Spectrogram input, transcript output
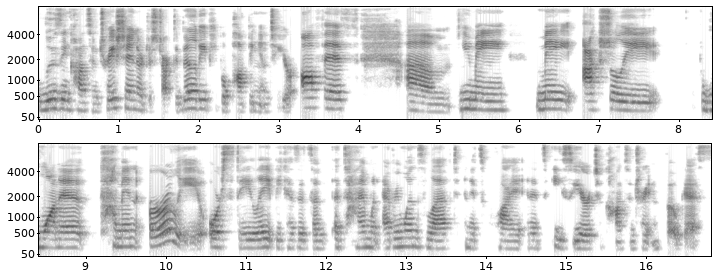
losing concentration or distractibility, people popping into your office. Um, you may may actually want to come in early or stay late because it's a, a time when everyone's left and it's quiet and it's easier to concentrate and focus.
